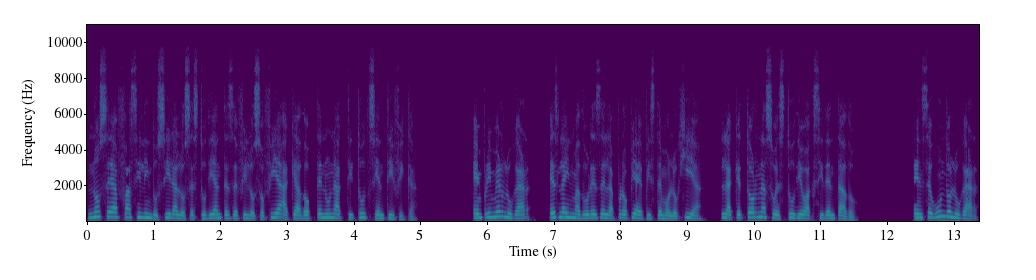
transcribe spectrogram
no sea fácil inducir a los estudiantes de filosofía a que adopten una actitud científica. En primer lugar, es la inmadurez de la propia epistemología, la que torna su estudio accidentado. En segundo lugar,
